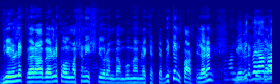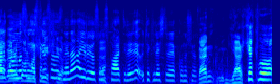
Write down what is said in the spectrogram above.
Birlik, beraberlik olmasını istiyorum ben bu memlekette. Bütün partilerin Tamam, birlik, ve beraberlik, olmasını, istiyorsanız istiyorum. neden ayırıyorsunuz partileri ötekileştirerek konuşuyorsunuz? Ben gerçek bu.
